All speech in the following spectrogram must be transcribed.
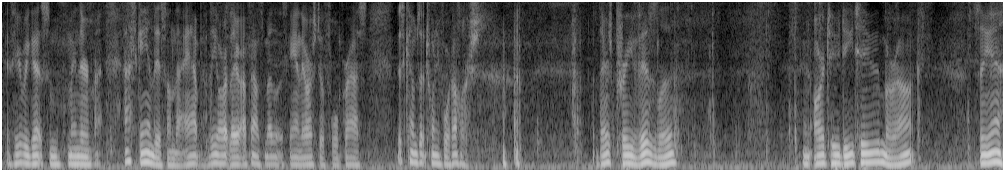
Because here we got some, I mean, they're, I scanned this on the app. They are there. I found some other that scanned. They are still full price. This comes up $24. There's Pre Vizsla and R2D2 Marrok. So yeah,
